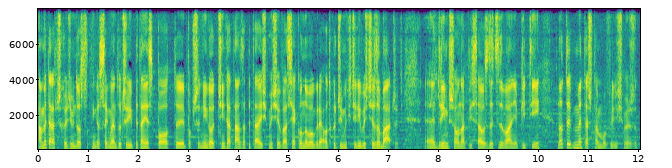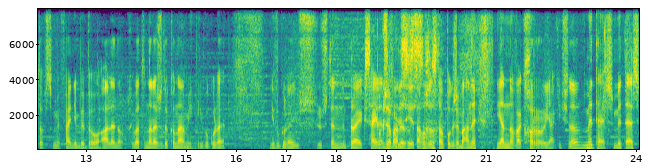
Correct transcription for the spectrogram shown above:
A my teraz przechodzimy do ostatniego segmentu, czyli pytanie spod y, poprzedniego odcinka. Tam zapytaliśmy się was, jaką nową grę od Kojimy chcielibyście zobaczyć. E, Dream Show napisał zdecydowanie PT. No to my też tam mówiliśmy, że to w sumie fajnie by było, ale no chyba to należy do Konami i w ogóle i w ogóle już, już ten projekt Silent Pogrzebany Hills jest, zostało. został pogrzebany. Jan Nowak, horror jakiś. No my też, my też.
